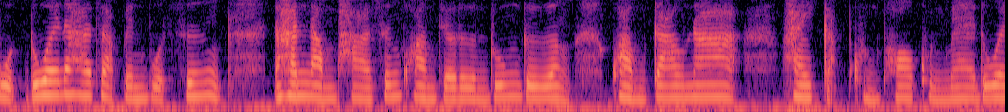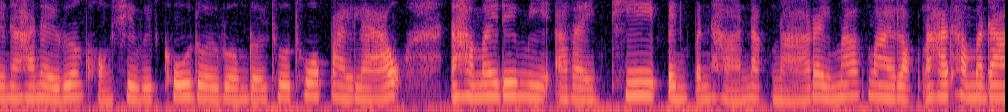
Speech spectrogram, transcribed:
บุตรด้วยนะคะจะเป็นบุตรซึ่งนะคะนำพาซึ่งความเจริญรุ่งเรือง ความก้าวหน้า ให้กับคุณพ่อคุณแม่ด้วยนะคะ ในเรื่องของชีวิตคู่โดยรวมโดยทั่ว ๆ ไปแล้วนะคะไม่ได้มีอะไรที่เป็นปัญหาหนักหนาอะไรมากมายหรอกนะคะ ธรรมดา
